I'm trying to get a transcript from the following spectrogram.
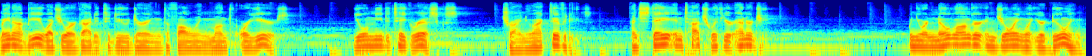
may not be what you are guided to do during the following month or years. You will need to take risks, try new activities, and stay in touch with your energy. When you are no longer enjoying what you're doing,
